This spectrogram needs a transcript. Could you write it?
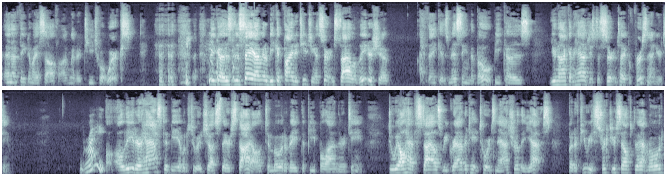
And I'm hmm. thinking to myself, I'm going to teach what works. because to say I'm going to be confined to teaching a certain style of leadership, I think is missing the boat because you're not going to have just a certain type of person on your team. Right. A leader has to be able to adjust their style to motivate the people on their team. Do we all have styles we gravitate towards naturally? Yes. But if you restrict yourself to that mode,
